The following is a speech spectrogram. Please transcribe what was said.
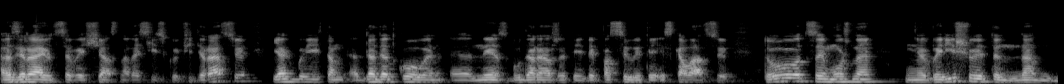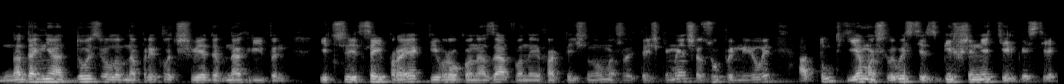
озираються весь час на Російську Федерацію, як би їх там додатково е, не збудоражити і посилити ескалацію, то це можна вирішувати на надання дозволів, наприклад, шведів на Гріпен. І цей, проект півроку назад вони фактично, ну можливо, трішки менше зупинили. А тут є можливості збільшення кількості.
